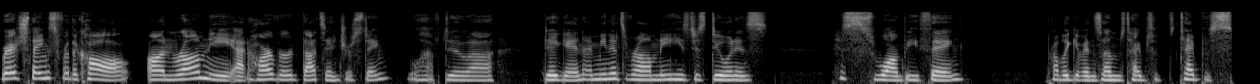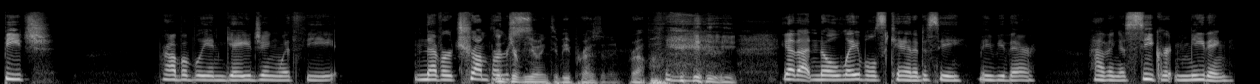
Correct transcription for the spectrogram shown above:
Rich, thanks for the call. On Romney at Harvard, that's interesting. We'll have to uh, dig in. I mean, it's Romney. He's just doing his his swampy thing. Probably giving some types of type of speech. Probably engaging with the never Trumpers. Interviewing to be president, probably. Yeah, that no labels candidacy. Maybe they're having a secret meeting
